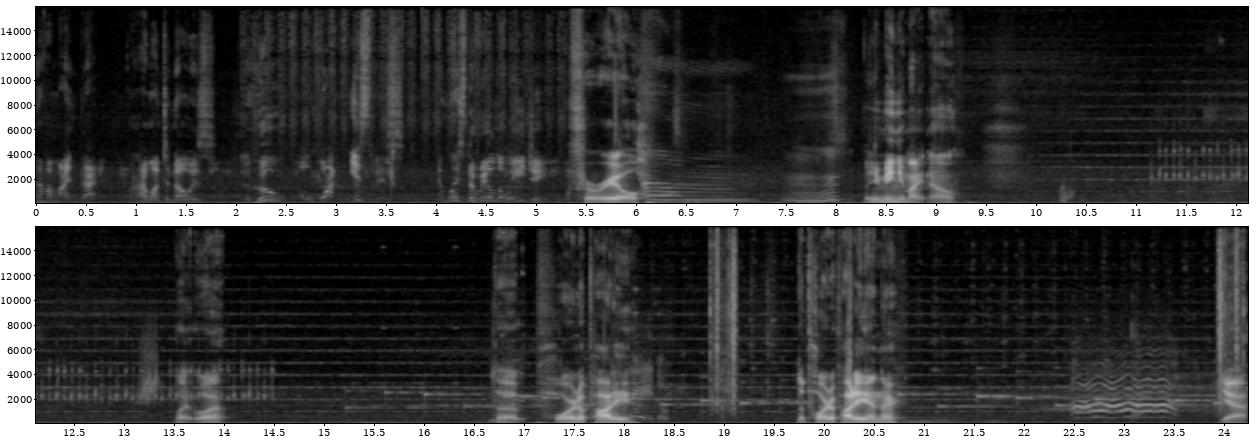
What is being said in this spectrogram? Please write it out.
Never mind that. What I want to know is who or what is this? And Where's the real Luigi? For real. Um. What do you mean you might know? Wait, what? The porta potty? The porta potty in there? Yeah.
